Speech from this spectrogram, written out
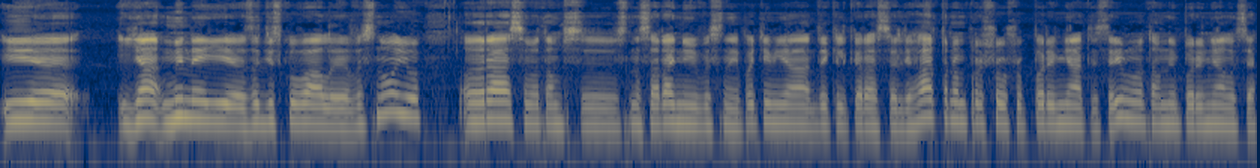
І е, я, ми неї задіскували весною е, раз, там з ранньої весни. Потім я декілька разів алігатором пройшов, щоб порівняти. Все рівно там не порівнялося.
